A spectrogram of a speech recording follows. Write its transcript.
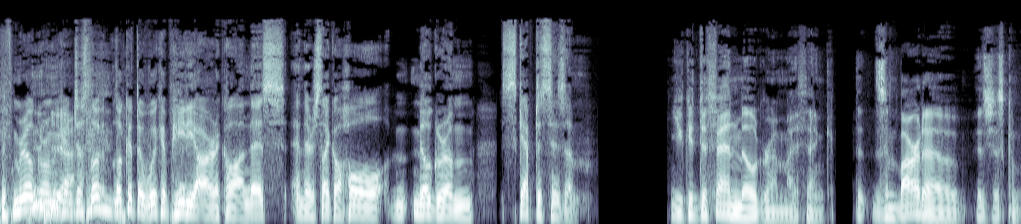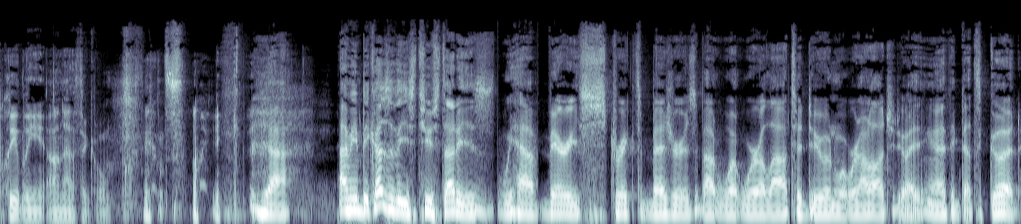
With Milgram, you can just look, look at the Wikipedia article on this, and there's like a whole Milgram skepticism. You could defend Milgram, I think. Zimbardo is just completely unethical. it's like, Yeah. I mean, because of these two studies, we have very strict measures about what we're allowed to do and what we're not allowed to do. I, I think that's good.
